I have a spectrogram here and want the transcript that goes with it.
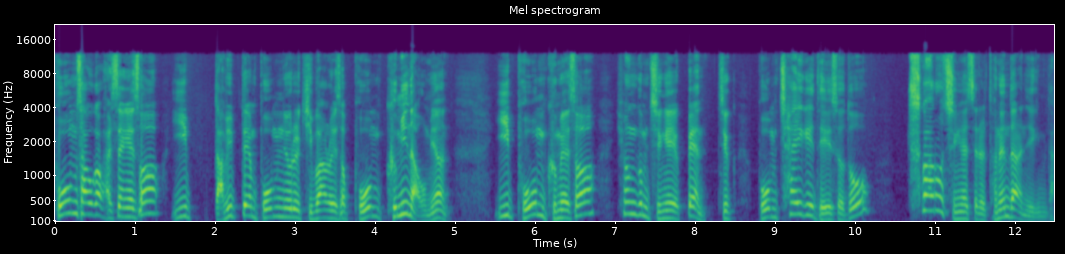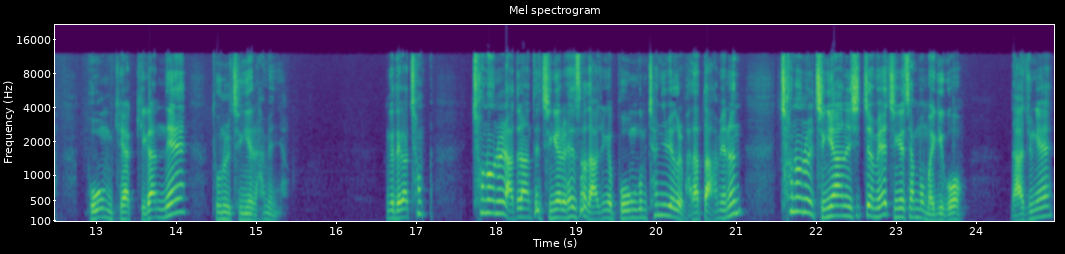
보험 사고가 발생해서 이 납입된 보험료를 기반으로 해서 보험금이 나오면 이 보험금에서 현금 증여액 뺀, 즉 보험 차익에 대해서도 추가로 증여세를 더 낸다는 얘기입니다. 보험 계약 기간 내 돈을 증여를 하면요. 그러니까 내가 천, 천 원을 아들한테 증여를 해서 나중에 보험금 천이백을 받았다 하면은 천 원을 증여하는 시점에 증여세 한번 매기고 나중에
